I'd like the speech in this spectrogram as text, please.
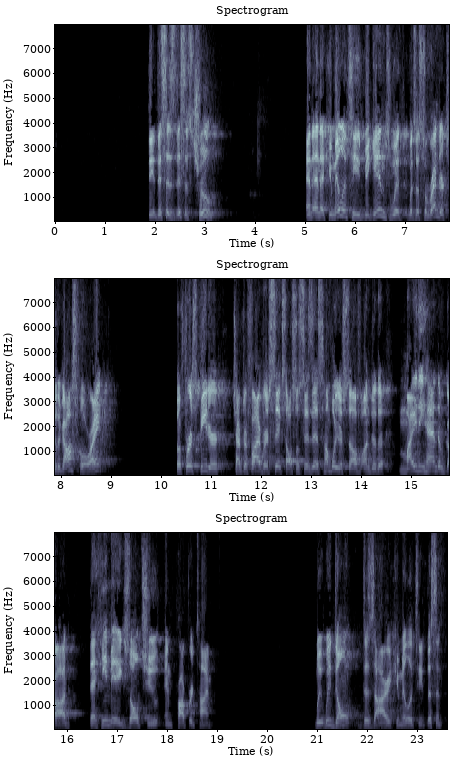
This is, this is true. And, and that humility begins with, with a surrender to the gospel, right? But First Peter chapter 5, verse 6 also says this humble yourself under the mighty hand of God that he may exalt you in proper time. We, we don't desire humility. Listen,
